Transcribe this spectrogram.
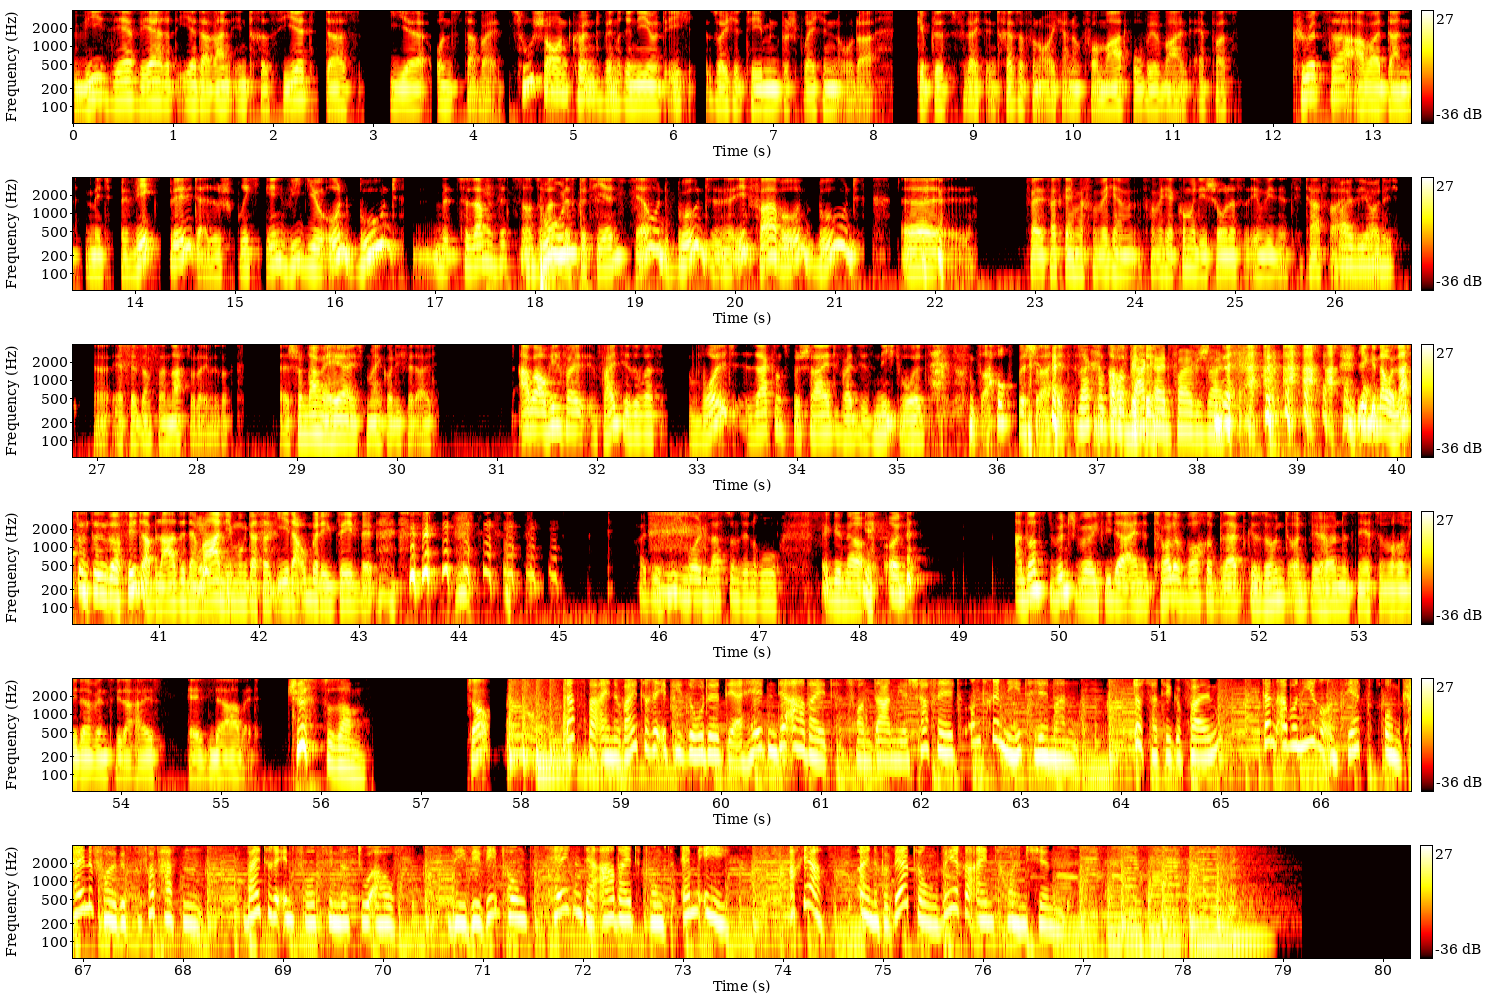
Wie sehr wäret ihr daran interessiert, dass ihr uns dabei zuschauen könnt, wenn René und ich solche Themen besprechen oder gibt es vielleicht Interesse von euch an einem Format, wo wir mal etwas kürzer, aber dann mit Bewegtbild, also sprich in Video und Boot zusammensitzen und sowas Bunt. diskutieren. Ja, und Boot, in Farbe und Boot. Äh, ich weiß- gar nicht mehr, von welcher, von welcher Comedy-Show das irgendwie ein Zitat war. Weiß ich auch nicht. Äh, RTL Samstagnacht oder irgendwie so. Äh, schon lange her, ich mein Gott, ich werde alt. Aber auf jeden Fall, falls ihr sowas wollt, sagt uns Bescheid. Falls ihr es nicht wollt, sagt uns auch Bescheid. Sagt uns Aber auf gar bitte- keinen Fall Bescheid. ja, genau. Lasst uns in unserer Filterblase der Wahrnehmung, dass das jeder unbedingt sehen will. Falls ihr es nicht wollt, lasst uns in Ruhe. Genau. Und ansonsten wünschen wir euch wieder eine tolle Woche. Bleibt gesund und wir hören uns nächste Woche wieder, wenn es wieder heißt Helden der Arbeit. Tschüss zusammen. Ciao. Das war eine weitere Episode der Helden der Arbeit von Daniel Schaffelt und René Tillmann. Das hat dir gefallen? Dann abonniere uns jetzt, um keine Folge zu verpassen. Weitere Infos findest du auf www.heldenderarbeit.me. Ach ja, eine Bewertung wäre ein Träumchen.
